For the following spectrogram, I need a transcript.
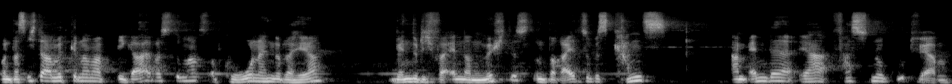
Und was ich da mitgenommen habe, egal was du machst, ob Corona hin oder her, wenn du dich verändern möchtest und bereit zu bist, kann es am Ende ja fast nur gut werden.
